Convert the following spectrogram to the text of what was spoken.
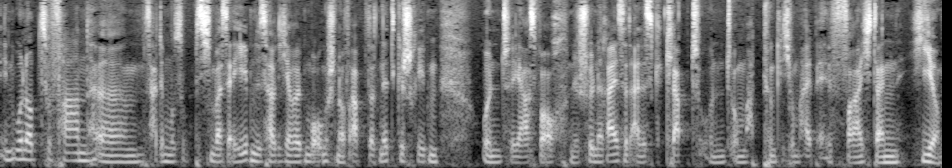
in Urlaub zu fahren. Ähm, es hatte immer so ein bisschen was erheben. Das hatte ich ja heute Morgen schon auf Up.net geschrieben. Und ja, es war auch eine schöne Reise, hat alles geklappt. Und um pünktlich um halb elf war ich dann hier.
